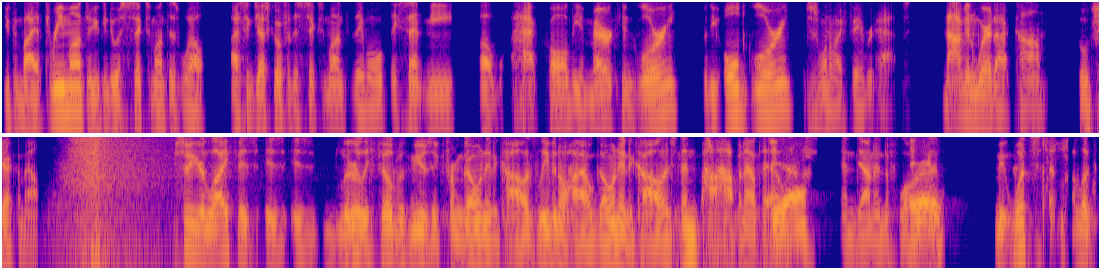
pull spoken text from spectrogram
You can buy a three month or you can do a six month as well. I suggest go for the six month. They will. They sent me a hat called the American Glory or the Old Glory, which is one of my favorite hats. Nogginwear.com. Go check them out. So your life is is is literally filled with music from going into college, leaving Ohio, going into college, then hopping out to LA yeah. and down into Florida. Right. I mean, what's uh, look?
